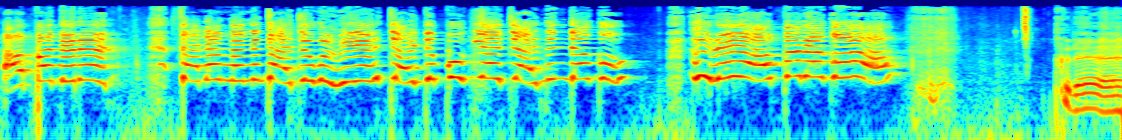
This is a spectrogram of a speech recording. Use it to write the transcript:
아빠들은 사랑하는 가족을 위해 절대 포기하지 않는다고. 그래.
